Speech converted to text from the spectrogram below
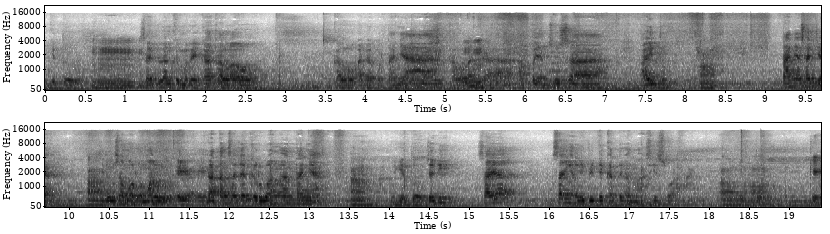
begitu Hmm. saya bilang ke mereka kalau kalau ada pertanyaan kalau Hmm. ada apa yang susah ah itu Ah. tanya saja Ah. tidak usah malu-malu Iya, iya. datang saja ke ruangan tanya Ah. begitu jadi saya saya ingin lebih dekat dengan mahasiswa Oh, Gitu. Oke.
